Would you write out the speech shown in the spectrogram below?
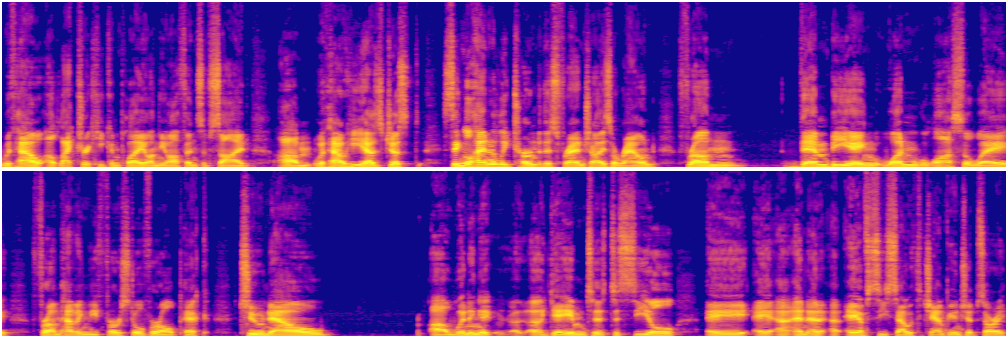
with how electric he can play on the offensive side, um, with how he has just single handedly turned this franchise around from them being one loss away from having the first overall pick to now uh, winning a, a, game to, to seal a, a an, an AFC South championship. Sorry,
